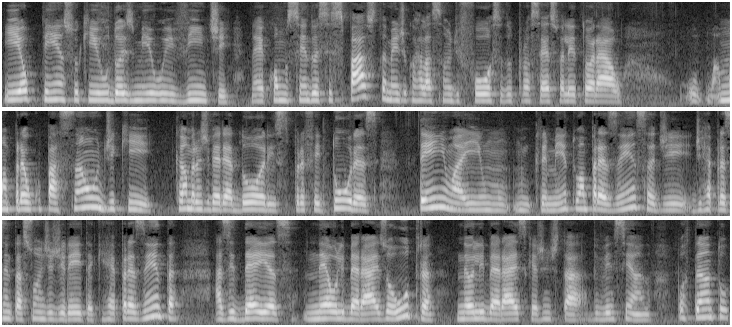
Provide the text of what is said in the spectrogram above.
e eu penso que o 2020, né, como sendo esse espaço também de correlação de força do processo eleitoral, uma preocupação de que câmaras de vereadores, prefeituras tenham aí um, um incremento, uma presença de, de, representações de direita que representa as ideias neoliberais ou ultra neoliberais que a gente está vivenciando. Portanto,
